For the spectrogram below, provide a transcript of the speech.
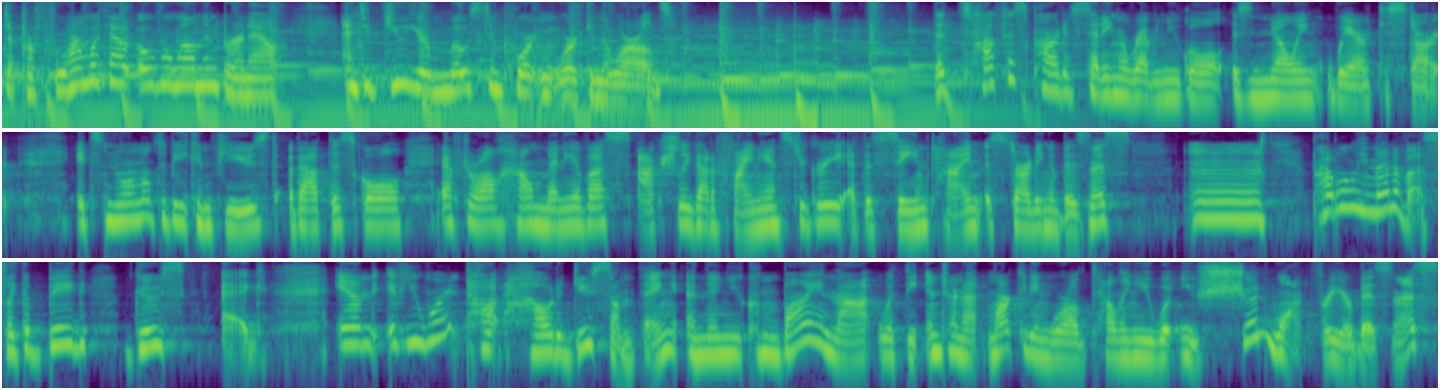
to perform without overwhelm and burnout, and to do your most important work in the world. The toughest part of setting a revenue goal is knowing where to start. It's normal to be confused about this goal. After all, how many of us actually got a finance degree at the same time as starting a business? Mm, probably none of us, like a big goose egg. And if you weren't taught how to do something, and then you combine that with the internet marketing world telling you what you should want for your business,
